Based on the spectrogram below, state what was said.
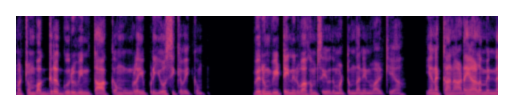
மற்றும் வக்ர குருவின் தாக்கம் உங்களை இப்படி யோசிக்க வைக்கும். வெறும் வீட்டை நிர்வாகம் செய்வது மட்டும்தான் என் வாழ்க்கையா? எனக்கான அடையாளம் என்ன?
